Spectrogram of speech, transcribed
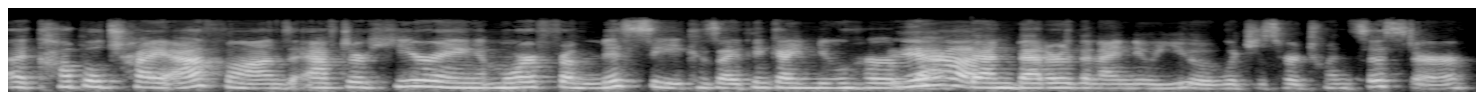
a couple triathlons after hearing more from Missy because I think I knew her Yeah. back then better than I knew you, which is her twin sister.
